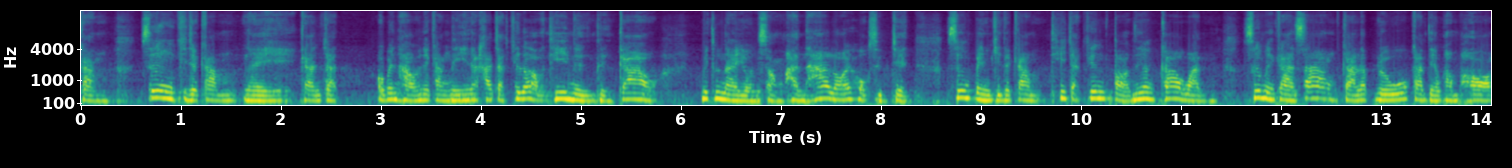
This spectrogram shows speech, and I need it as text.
กรรม ซึ่งกิจกรรมในการจัด Open House ในครั้งนี้นะคะ จัดขึ้นระหว่างวันที่ 1 ถึง 9 มิถุนายน 2567 ซึ่งเป็นกิจกรรมที่จัดขึ้นต่อเนื่อง 9 วัน ซึ่งเป็นการสร้างการรับรู้การเตรียมความพร้อม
